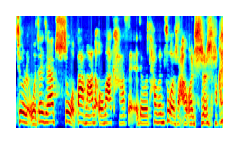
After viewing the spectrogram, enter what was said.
就是我在家吃我爸妈的欧玛卡塞，就是他们做啥我吃啥。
